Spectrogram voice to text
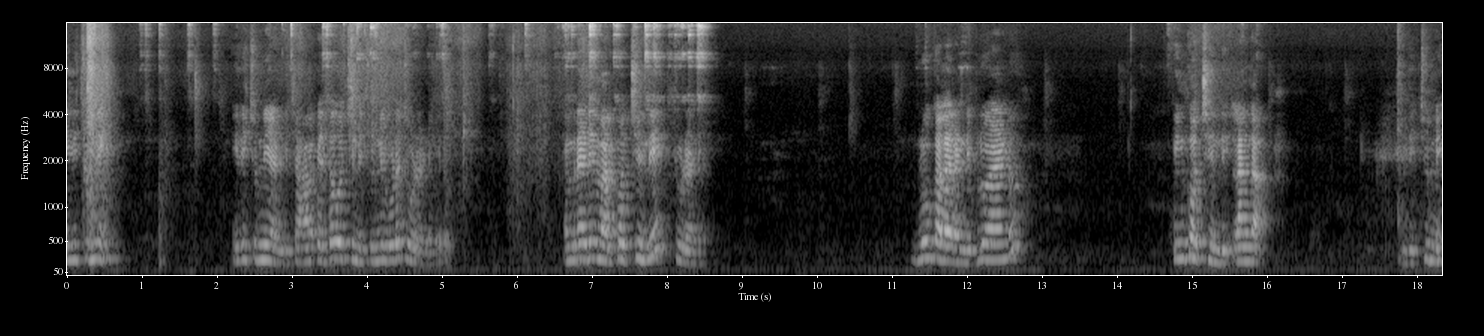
ఇది చున్నీ. ఇది చున్నీ అండి. చాలా పెద్దగా వచ్చింది. చున్నీ కూడా చూడండి మీరు. ఎంబ్రాయిడింగ్ వర్క్ వచ్చింది. చూడండి. బ్లూ కలర్ అండి. బ్లూ అండ్ పింక్ వచ్చింది. లంగా. ఇది చున్నీ.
